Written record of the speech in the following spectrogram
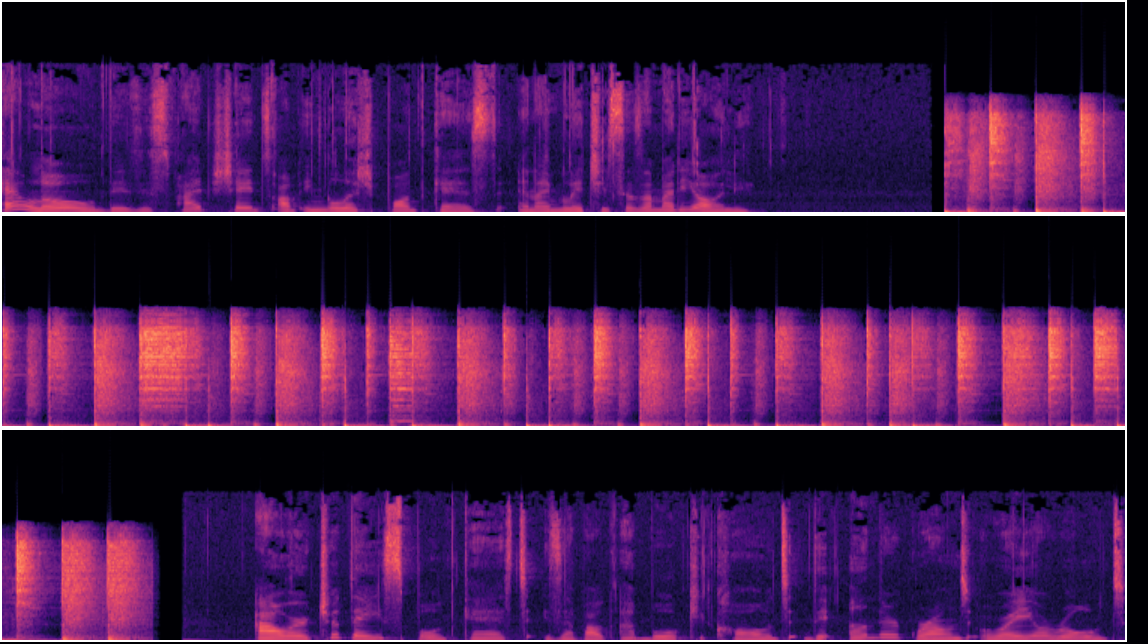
Hello, this is Five Shades of English podcast, and I'm Letícia Zamarioli. Our today's podcast is about a book called The Underground Railroad,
